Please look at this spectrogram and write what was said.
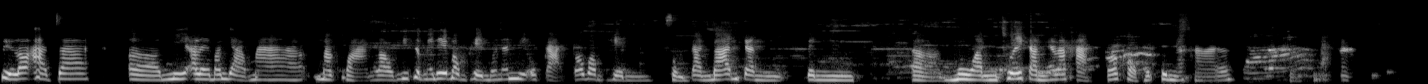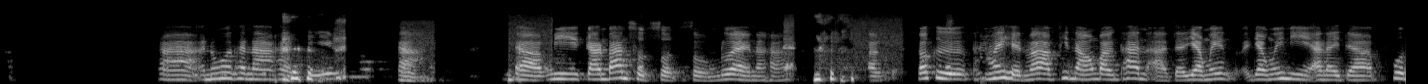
หรือเราอาจจะเอ่อมีอะไรบางอย่างมามาขวางเราที่จะไม่ได้บำเพ็ญเพราะฉะนั้นมีโอกาสก็บำเพ็ญส่งการบ้านกันเป็นเอ่อมวลช่วยกันเนี่ยแหละค่ะ ก็ขอบพระคุณนะคะค่ะอนุโมทนาค่ะจิ๊บค่ะอ่า มีการบ้านสดสดส่งด้วยนะคะก็คือทำให้เห็นว่าพี่น้องบางท่านอาจจะยังไม่ยังไม่มีอะไรจะพูด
